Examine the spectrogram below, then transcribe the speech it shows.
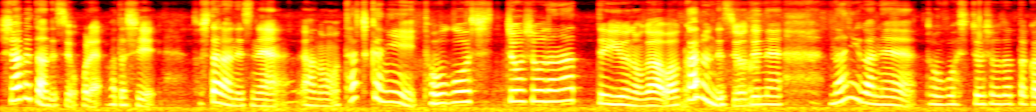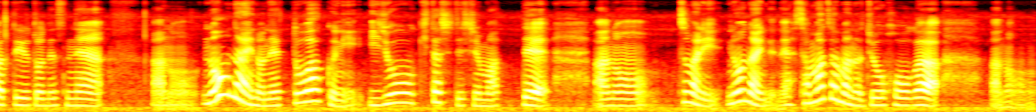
調べたんですよ、これ、私。そしたらですね、あの、確かに統合失調症だなっていうのがわかるんですよ。でね、何がね、統合失調症だったかっていうとですね、あの、脳内のネットワークに異常をきたしてしまって、あの、つまり脳内でね、様々な情報が、あの、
